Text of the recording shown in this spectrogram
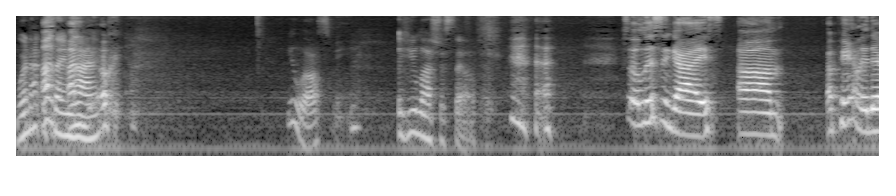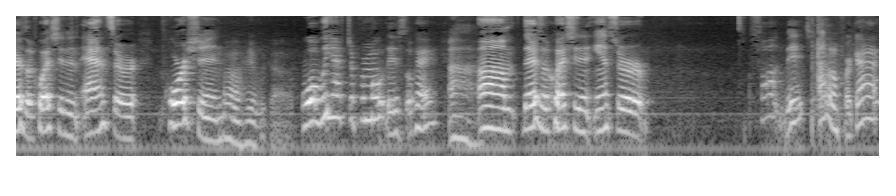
We're not the Un- same un- height. okay. You lost me. If you lost yourself, So listen, guys. Um, apparently there's a question and answer portion. oh, here we go. Well, we have to promote this, okay? Ah, Um, there's a question and answer. Fuck, bitch! I don't forgot.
